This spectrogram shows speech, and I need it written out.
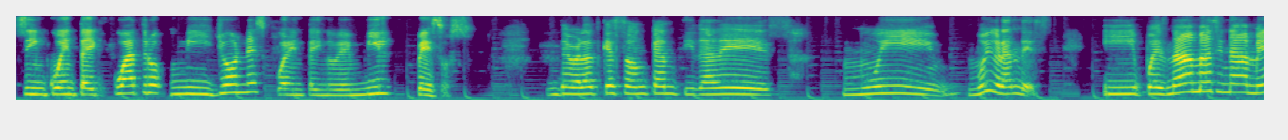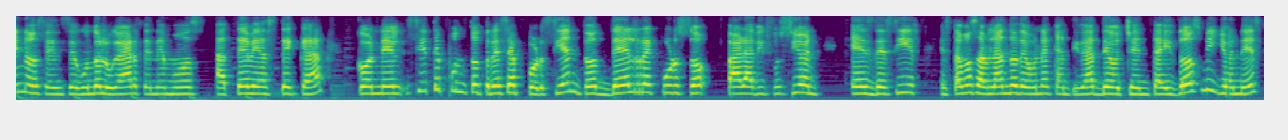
54 millones 49 mil pesos. De verdad que son cantidades muy, muy grandes. Y pues nada más y nada menos, en segundo lugar tenemos a TV Azteca con el 7.13% del recurso para difusión. Es decir, estamos hablando de una cantidad de 82 millones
